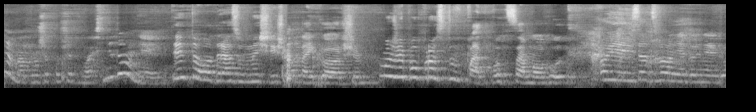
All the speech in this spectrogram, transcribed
nie ma. Może poszedł właśnie do niej. Ty to od razu myślisz o najgorszym. Może po prostu wpadł pod samochód. Ojej, zadzwonię do niego.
